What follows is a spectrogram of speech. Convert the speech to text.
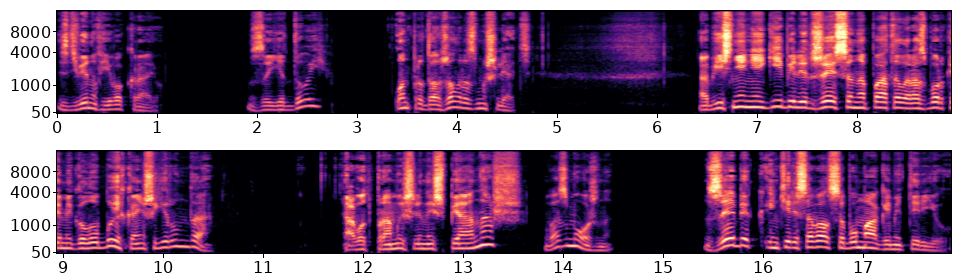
сдвинув его к краю. За едой он продолжал размышлять. Объяснение гибели Джейсона Паттелла разборками голубых, конечно, ерунда. А вот промышленный шпионаж возможно. Зебек интересовался бумагами Терью,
